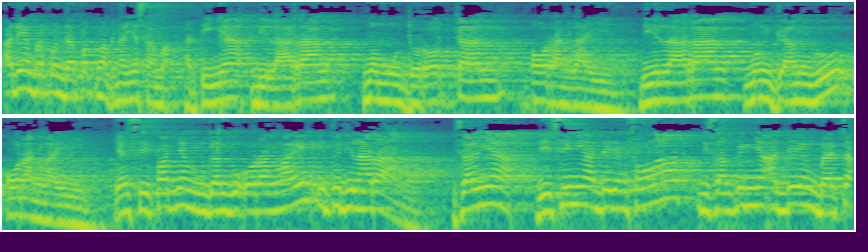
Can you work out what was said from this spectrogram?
ada yang berpendapat maknanya sama. Artinya dilarang memudorotkan orang lain. Dilarang mengganggu orang lain. Yang sifatnya mengganggu orang lain itu dilarang. Misalnya, di sini ada yang sholat, di sampingnya ada yang baca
